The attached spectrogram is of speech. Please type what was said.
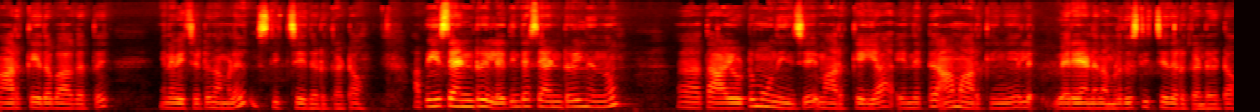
മാർക്ക് ചെയ്ത ഭാഗത്ത് ഇങ്ങനെ വെച്ചിട്ട് നമ്മൾ സ്റ്റിച്ച് ചെയ്തെടുക്കുക കേട്ടോ. അപ്പോൾ ഈ സെന്ററിൽ ഇതിന്റെ സെന്ററിൽ നിന്നും താഴോട്ട് മൂന്ന് ഇഞ്ച് മാർക്ക് ചെയ്യുക. എന്നിട്ട് ആ മാർക്കിങ്ങിൽ വരെയാണ് നമ്മളിത് സ്റ്റിച്ച് ചെയ്തെടുക്കേണ്ടത് കേട്ടോ.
